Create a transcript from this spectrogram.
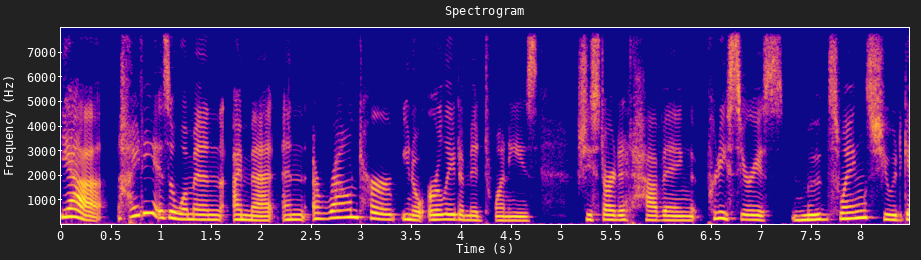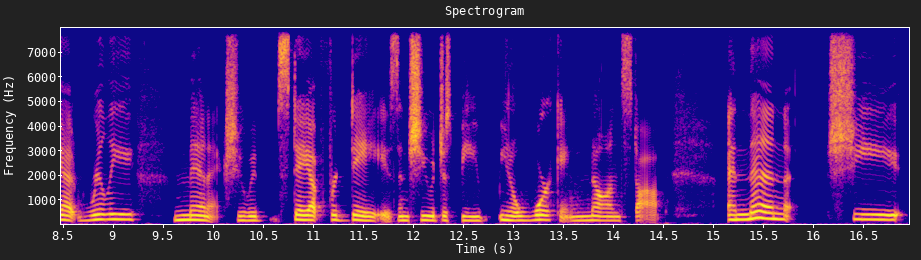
Yeah, Heidi is a woman I met, and around her, you know, early to mid 20s, she started having pretty serious mood swings. She would get really manic. She would stay up for days and she would just be, you know, working nonstop. And then she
